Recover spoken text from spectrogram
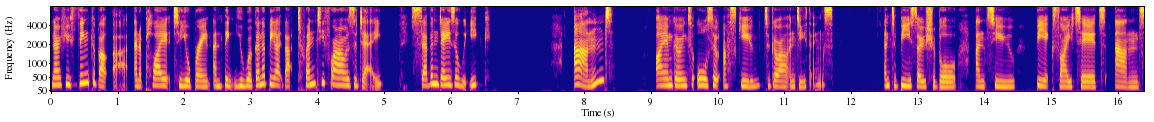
Now, if you think about that and apply it to your brain and think you were going to be like that 24 hours a day, seven days a week, and I am going to also ask you to go out and do things and to be sociable and to be excited and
